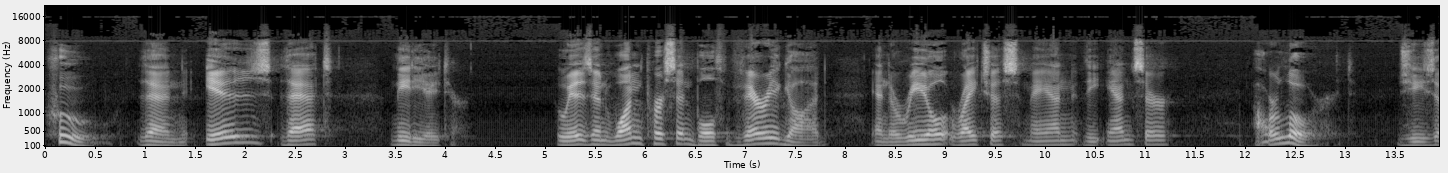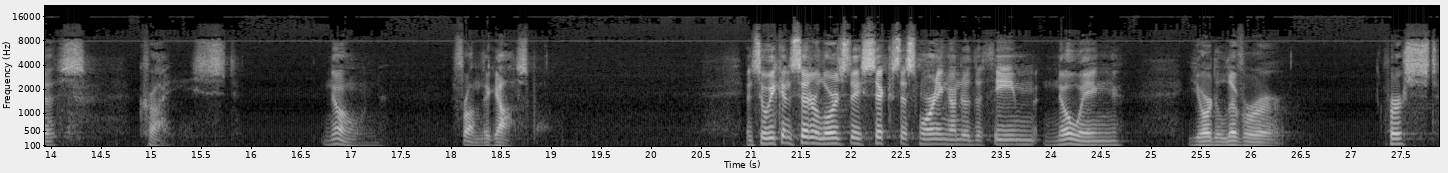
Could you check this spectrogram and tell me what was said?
Who then is that mediator who is in one person both very God and a real righteous man? The answer our Lord Jesus Christ known from the gospel. And so we consider Lord's Day 6 this morning under the theme Knowing Your Deliverer. First,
